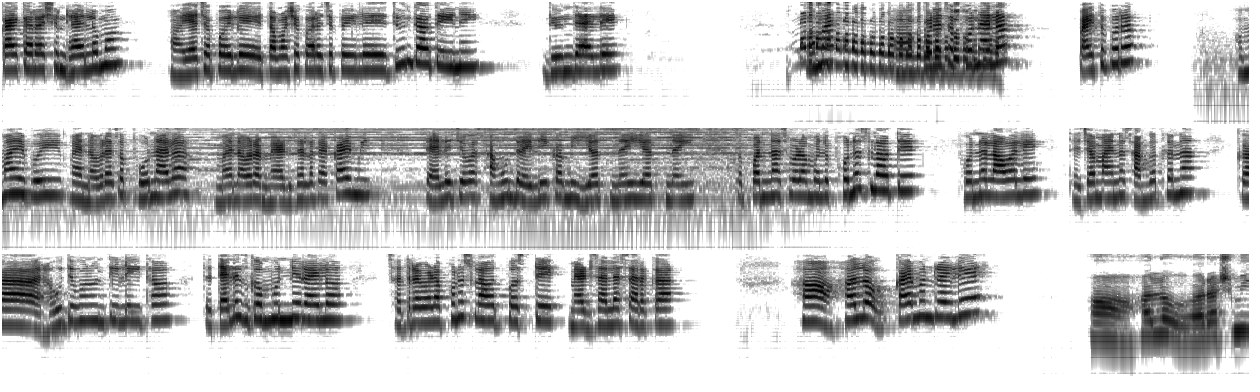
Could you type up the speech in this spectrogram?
काय करायचं राहिलं मग? याच्या पहिले तमाशा करायच्या पहिले देऊन द्या ते नाही देऊन द्याले कोणाचा फोन आला? पाहतो बरं. अमाय बाई माझ्या नवऱ्याचा फोन आला. माझ्या नवरा मॅट झाला का काय मी? त्याला जेव्हा सांगून राहिली का मी येत नाही येत नाही तर पन्नास वेळा मला फोनच लावते. फोन लावले त्याच्या मायनं सांगितलं ना का राहू दे म्हणून तिला इथं. तर त्यालाच गमून नाही राहिलं. सतरा वेळा फोनच लावत बसते मॅट झाल्यासारखा. हां हॅलो काय म्हणून राहिले? हां हॅलो रश्मी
